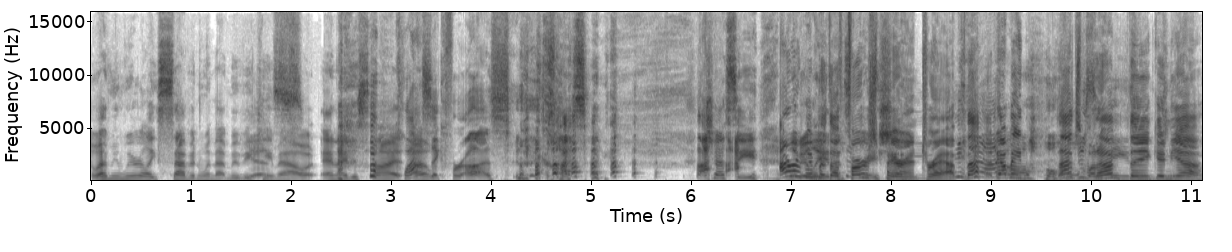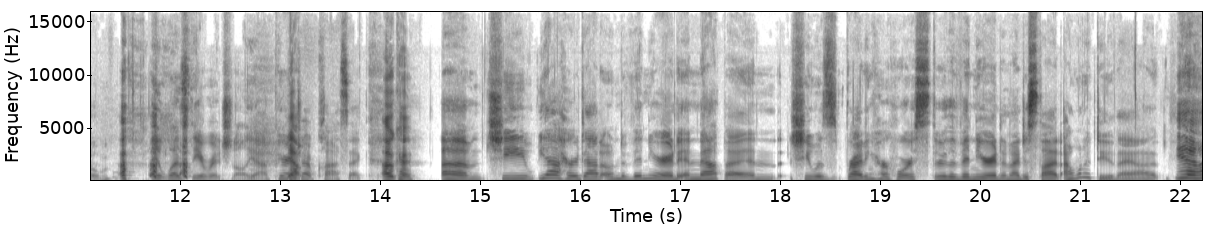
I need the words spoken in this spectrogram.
I mean, we were like seven when that movie came out, and I just thought, Classic for us. oh, classic. Chessie. I remember the first. Parent Trap. That, I mean, that's what I'm amazing, thinking. Yeah. It was the original, yeah. Parent Yeah. Trap classic. Okay. Um, she, yeah, her dad owned a vineyard in Napa, and she was riding her horse through the vineyard, and I just thought, I want to do that. Yeah.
